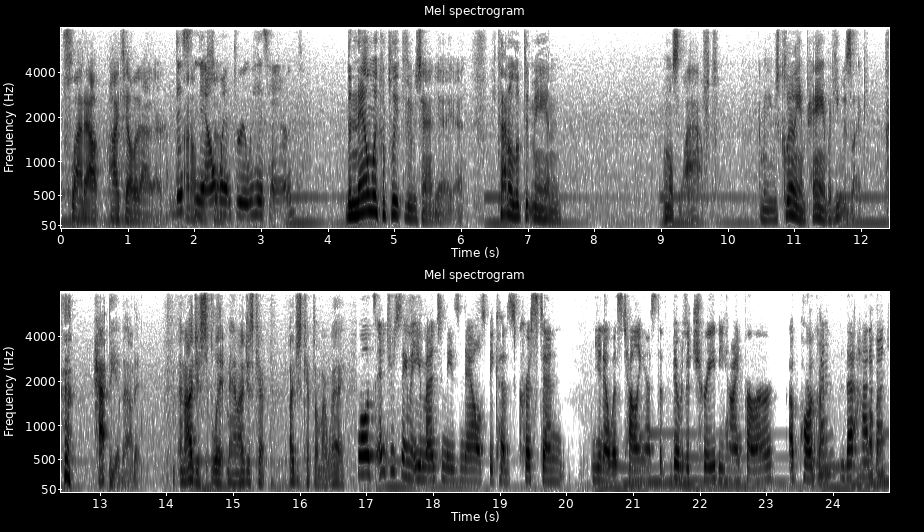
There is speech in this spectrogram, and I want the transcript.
flat out hightail it out of there. This I don't think nail so. went through his hand. The nail went complete through his hand. Yeah, yeah. He kind of looked at me and almost laughed. I mean, he was clearly in pain, but he was like happy about it. And I just split, man. I just kept, I just kept on my way. Well, it's interesting that you mentioned these nails because Kristen, you know, was telling us that there was a tree behind her apartment that had a bunch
